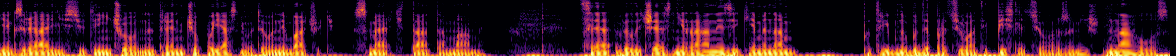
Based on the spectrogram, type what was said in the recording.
як з реальністю, ти нічого не треба нічого пояснювати, вони бачать смерть тата, мами. Це величезні рани, з якими нам потрібно буде працювати після цього, розумієш? Наголос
